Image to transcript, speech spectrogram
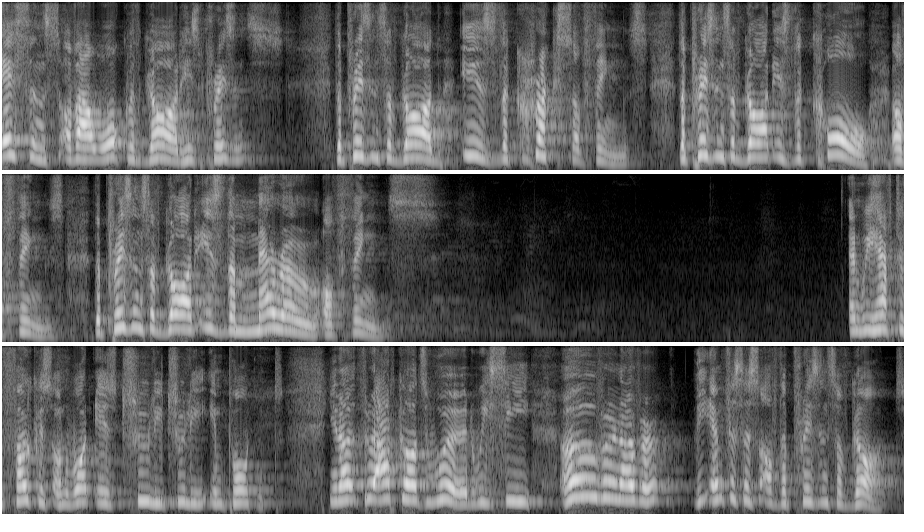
essence of our walk with God, His presence. The presence of God is the crux of things. The presence of God is the core of things. The presence of God is the marrow of things. And we have to focus on what is truly, truly important. You know, throughout God's word, we see over and over the emphasis of the presence of God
